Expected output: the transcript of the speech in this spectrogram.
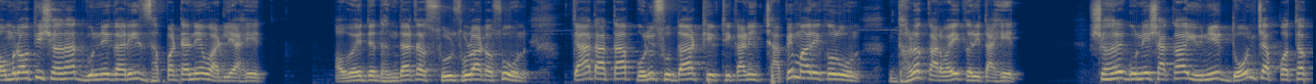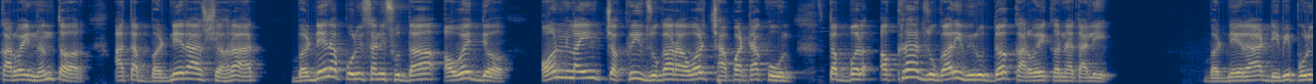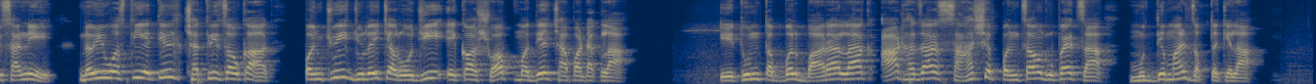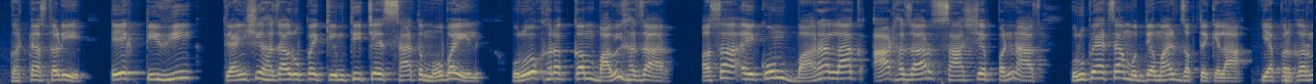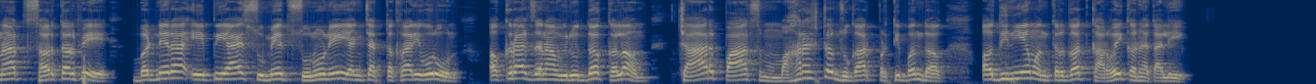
अमरावती शहरात गुन्हेगारी झपाट्याने वाढली आहेत. अवैध धंद्याचा सुळसुळाट असून त्यात आता पोलीससुद्धा ठिकठिकाणी छापेमारी करून धडक कारवाई करीत आहेत. शहर गुन्हे शाखा युनिट दोनच्या पथक कारवाईनंतर आता बडनेरा शहरात बडनेरा पोलिसांनी सुद्धा अवैध ऑनलाईन चक्री जुगारावर छापा टाकून तब्बल अकरा जुगारी विरुद्ध कारवाई करण्यात आली. बडनेरा डीबी पोलिसांनी नवी वस्ती येथील छत्री चौकात पंचवीस जुलैच्या रोजी एका शॉपमध्ये छापा टाकला. येथून तब्बल बारा लाख आठ हजार सहाशे पंचावन्न रुपयाचा मुद्देमाल जप्त केला. घटनास्थळी एक टी व्ही त्र्याऐंशी हजार रुपये किमतीचे सात मोबाईल रोख रक्कम बावीस हजार असा एकूण बारा लाख आठ हजार सहाशे पन्नास रुपयाचा मुद्देमाल जप्त केला. या प्रकरणात सरतर्फे बडनेरा एपीआय सुमेध सोनोने यांच्या तक्रारीवरून अकरा जणांविरुद्ध कलम चार पाच महाराष्ट्र जुगार प्रतिबंधक अधिनियम अंतर्गत कारवाई करण्यात आली.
